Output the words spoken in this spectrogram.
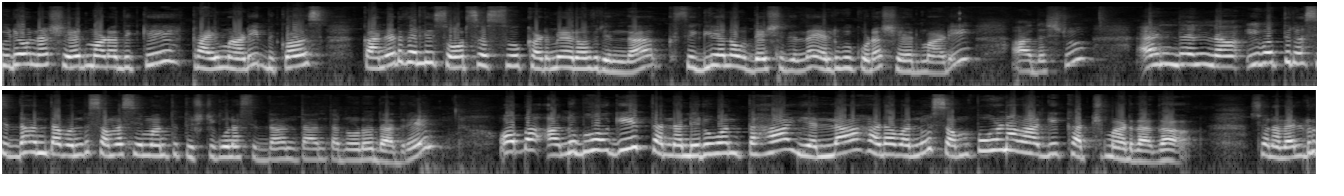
ವಿಡಿಯೋನ ಶೇರ್ ಮಾಡೋದಕ್ಕೆ ಟ್ರೈ ಮಾಡಿ ಬಿಕಾಸ್ ಕನ್ನಡದಲ್ಲಿ ಸೋರ್ಸಸ್ಸು ಕಡಿಮೆ ಇರೋದ್ರಿಂದ, ಸಿಗಲಿ ಅನ್ನೋ ಉದ್ದೇಶದಿಂದ ಎಲ್ರಿಗೂ ಕೂಡ ಶೇರ್ ಮಾಡಿ ಆದಷ್ಟು. ಆ್ಯಂಡ್ ದೆನ್ ಇವತ್ತಿನ ಸಿದ್ಧಾಂತ ಒಂದು ಸಮಸೀಮಾಂತ ತುಷ್ಟಿಗುಣ ಸಿದ್ಧಾಂತ ಅಂತ ನೋಡೋದಾದರೆ, ಒಬ್ಬ ಅನುಭೋಗಿ ತನ್ನಲ್ಲಿರುವಂತಹ ಎಲ್ಲ ಹಣವನ್ನು ಸಂಪೂರ್ಣವಾಗಿ ಖರ್ಚು ಮಾಡಿದಾಗ ಸೊ ನಾವೆಲ್ಲರೂ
